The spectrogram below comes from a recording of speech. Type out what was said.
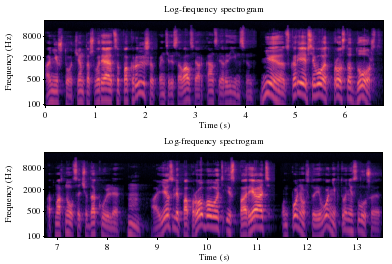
«Они что, чем-то швыряются по крыше?» – поинтересовался арканцлер Ринсвинд. «Нет, скорее всего, это просто дождь», – отмахнулся чудакулли. «Хм, а если попробовать испарять?» Он понял, что его никто не слушает.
